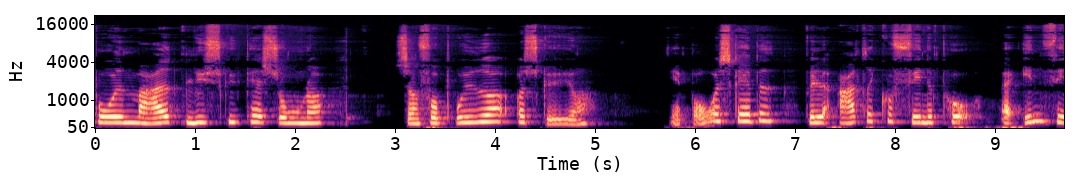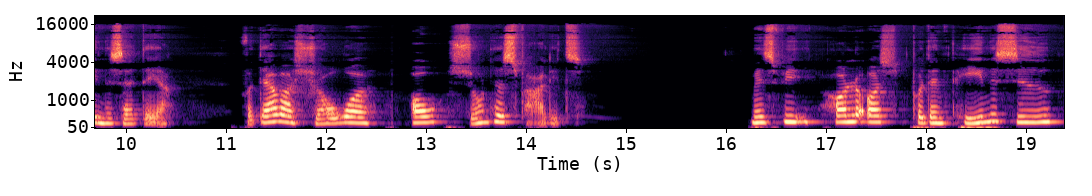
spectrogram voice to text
boede meget lyssky personer, som forbrydere og skøger. Ja, borgerskabet ville aldrig kunne finde på at indfinde sig der, for der var sjovere og sundhedsfarligt. Mens vi holder os på den pæne side,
